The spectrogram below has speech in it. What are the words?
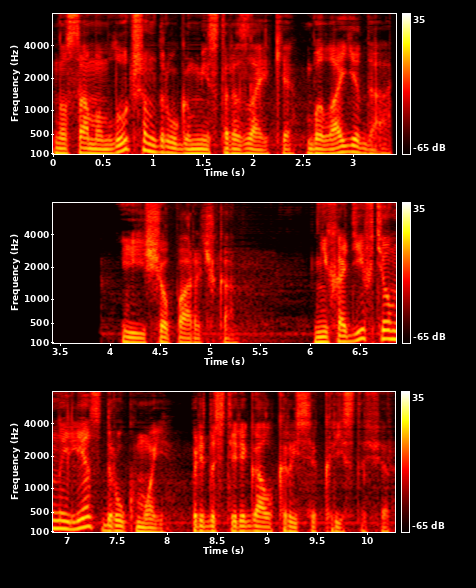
Но самым лучшим другом мистера Зайки была еда. И еще парочка. «Не ходи в темный лес, друг мой», — предостерегал крыся Кристофер.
